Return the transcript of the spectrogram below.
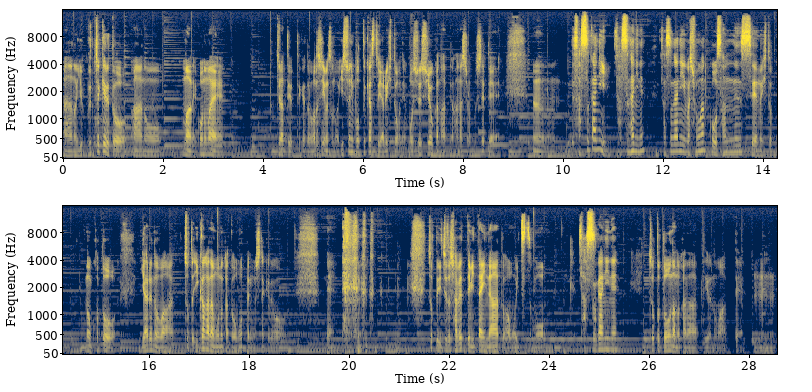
あの、ぶっちゃけると、あの、まあね、この前、ちらっと言ったけど、私今その一緒にポッドキャストやる人をね、募集しようかなっていう話もしてて、うん。で、さすがに、さすがにね、さすがに今小学校3年生の人のことをやるのは、ちょっといかがなものかと思ったりもしたけど、ね。ちょっと一度喋ってみたいなとは思いつつも、さすがにね、ちょっとどうなのかなっていうのもあって、うん。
